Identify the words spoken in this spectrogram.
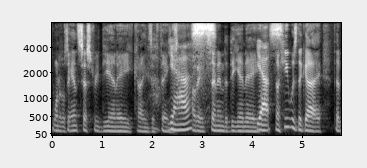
one of those ancestry DNA kinds of things. Yes. how they had sent in the DNA. Yes. Now he was the guy that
